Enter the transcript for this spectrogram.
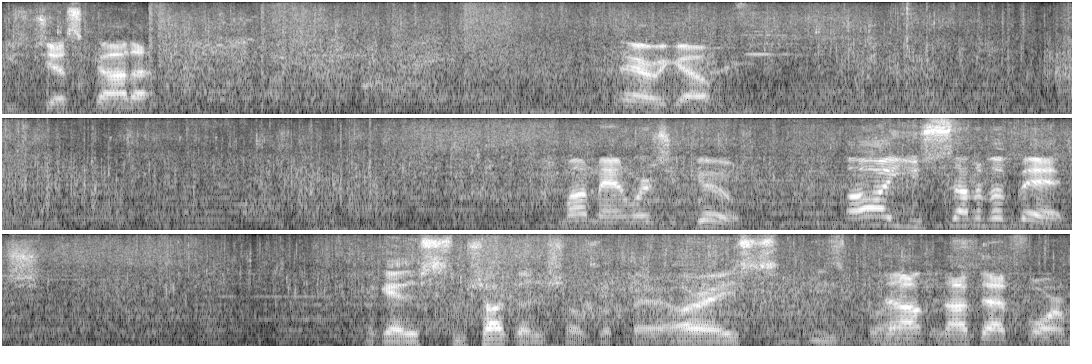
He's just gotta. There we go. Come on, man. Where's your goo? Oh, you son of a bitch. Okay, there's some shotgun shells up there. All right, he's, he's No, not that form.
